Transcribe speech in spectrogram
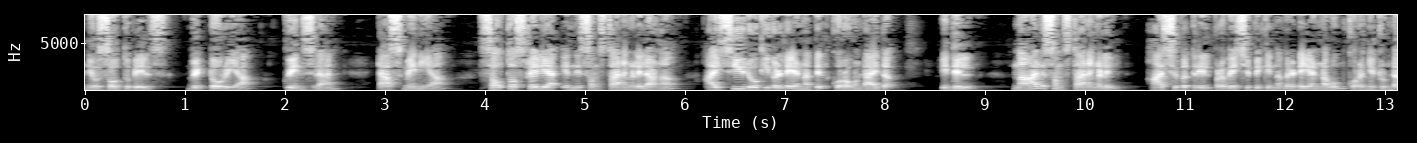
New South Wales Victoria Queensland Tasmania South Australia എന്നീ സംസ്ഥാനങ്ങളിലാണ് ഐസിയു രോഗികളുടെ എണ്ണത്തിൽ കുറവുണ്ടായത്. ഇതിൽ നാല് സംസ്ഥാനങ്ങളിൽ ആശുപത്രിയിൽ പ്രവേശിപ്പിക്കുന്നവരുടെ എണ്ണവും കുറഞ്ഞിട്ടുണ്ട്.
